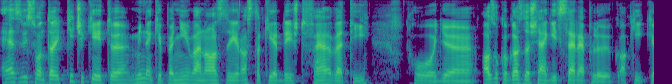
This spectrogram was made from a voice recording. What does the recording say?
ez viszont egy kicsikét mindenképpen nyilván azért azt a kérdést felveti, hogy azok a gazdasági szereplők, akik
